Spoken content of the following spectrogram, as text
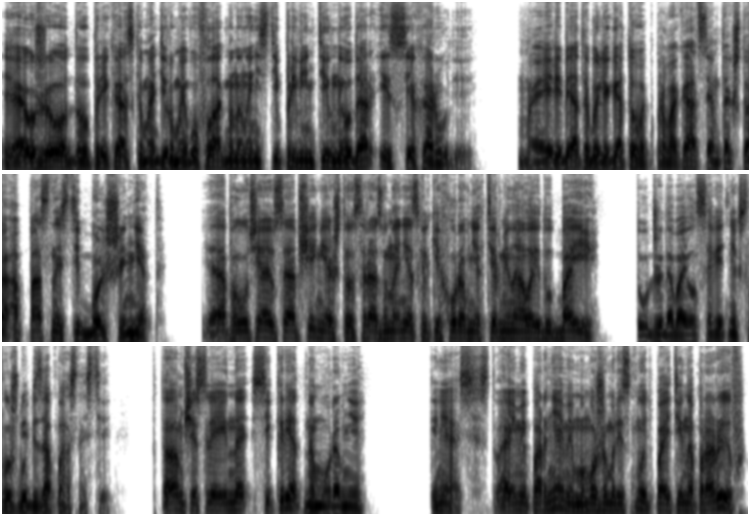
«Я уже отдал приказ командиру моего флагмана нанести превентивный удар из всех орудий. Мои ребята были готовы к провокациям, так что опасности больше нет. «Я получаю сообщение, что сразу на нескольких уровнях терминала идут бои», тут же добавил советник службы безопасности. «В том числе и на секретном уровне. Князь, с твоими парнями мы можем рискнуть пойти на прорыв,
